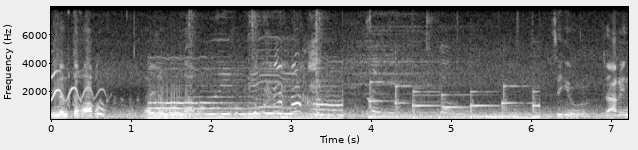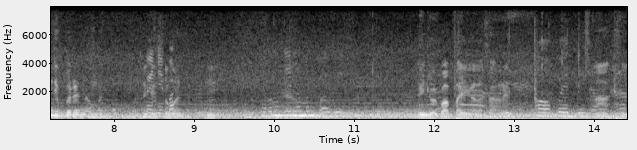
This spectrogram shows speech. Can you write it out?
Inantok ako? Kaya muna ako. Sige, sa akin libre naman. Pwede ba? Hmm. Parang hindi naman bagay. Hindi mo papahinga ka sa akin. Oo, pwede. Ah, sige.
